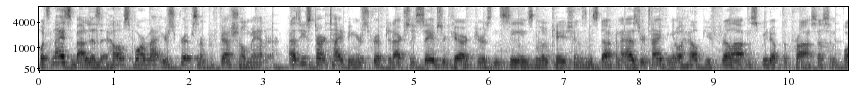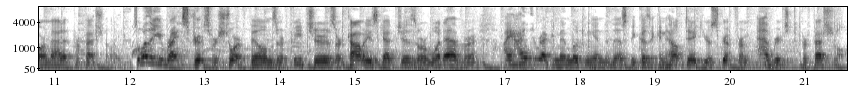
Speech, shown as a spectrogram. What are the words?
What's nice about it is it helps format your scripts in a professional manner. As you start typing your script, it actually saves your characters and scenes and locations and stuff, and as you're typing, it'll help you fill out and speed up the process and format it professionally. So whether you write scripts for short films or features or comedy sketches or whatever, I highly recommend looking into this because it can help take your script from average to professional.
